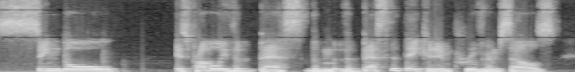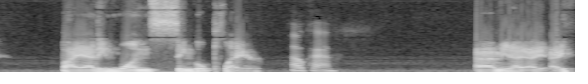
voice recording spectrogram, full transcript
single is probably the best the the best that they could improve themselves by adding one single player. Okay, I mean, I, I, I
